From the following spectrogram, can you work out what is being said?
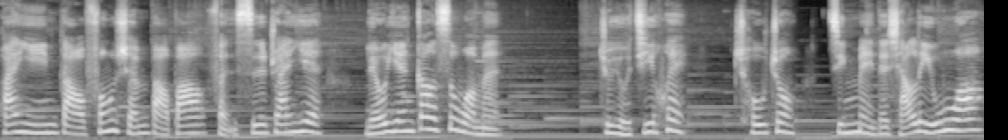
欢迎到风神宝宝粉丝专业留言告诉我们，就有机会抽中精美的小礼物哦。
